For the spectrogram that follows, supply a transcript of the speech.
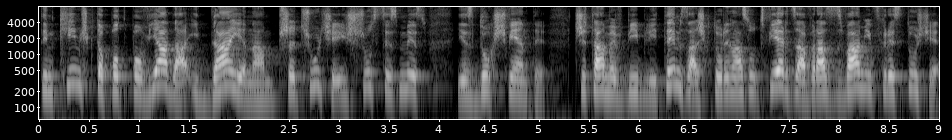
Tym kimś, kto podpowiada i daje nam przeczucie i szósty zmysł jest Duch Święty. Czytamy w Biblii. Tym zaś, który nas utwierdza wraz z wami w Chrystusie,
